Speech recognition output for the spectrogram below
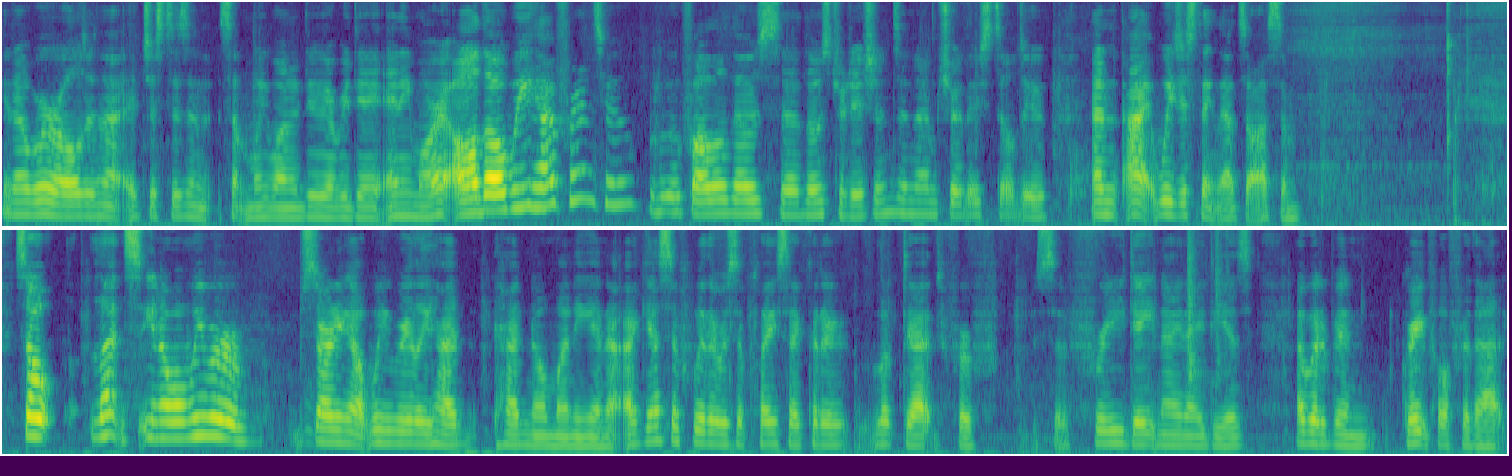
You know we're old, and it just isn't something we want to do every day anymore. Although we have friends who, who follow those uh, those traditions, and I'm sure they still do. And I we just think that's awesome. So let's you know when we were starting out, we really had had no money, and I guess if there was a place I could have looked at for free date night ideas, I would have been grateful for that.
